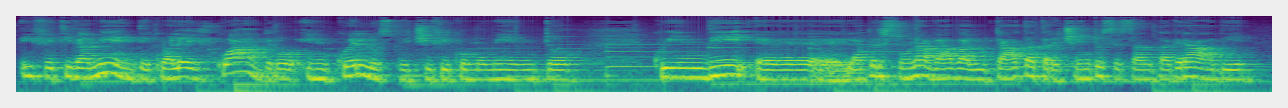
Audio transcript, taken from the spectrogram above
effettivamente qual è il quadro in quello specifico momento. Quindi eh, la persona va valutata a 360 gradi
